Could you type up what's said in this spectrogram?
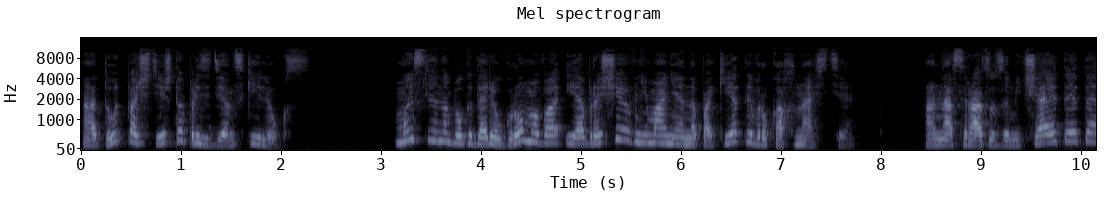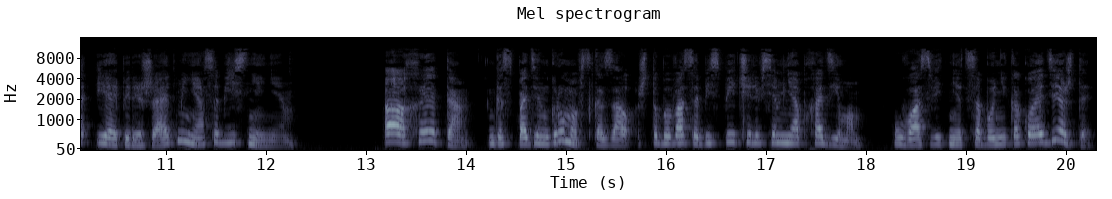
А тут почти что президентский люкс». Мысленно благодарю Громова и обращаю внимание на пакеты в руках Насти. Она сразу замечает это и опережает меня с объяснением. «Ах, это! Господин Громов сказал, чтобы вас обеспечили всем необходимым. У вас ведь нет с собой никакой одежды.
